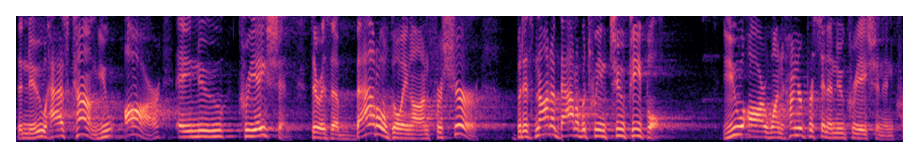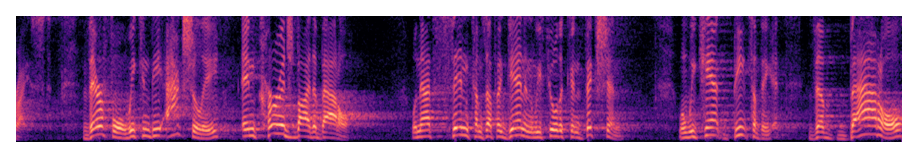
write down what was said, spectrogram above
The new has come. You are a new creation. There is a battle going on for sure, but it's not a battle between two people. You are 100% a new creation in Christ. Therefore, we can be actually encouraged by the battle. When that sin comes up again and we feel the conviction, when we can't beat something, the battle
